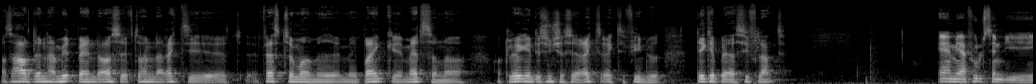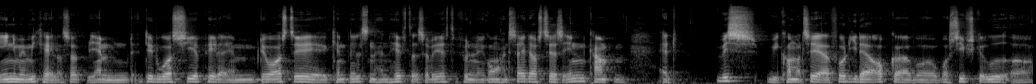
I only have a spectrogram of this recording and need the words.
Og så har du den her midtbane, der også efterhånden er rigtig øh, fasttømret med, med Brink, øh, Madsen og, og Kløkken. Det synes jeg ser rigtig, rigtig fint ud. Det kan bære sig langt. Jamen, jeg er fuldstændig enig med Michael, og så, jamen, det du også siger, Peter, jamen, det var også det, Kent Nielsen han hæftede sig ved efterfølgende i går. Han sagde det også til os inden kampen, at hvis vi kommer til at få de der opgør, hvor, hvor SIF skal ud og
